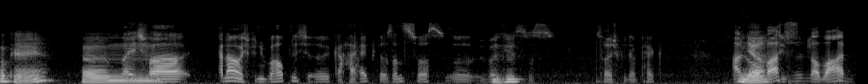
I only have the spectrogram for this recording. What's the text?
okay. Weil ich Ähm, war, keine Ahnung, ich bin überhaupt nicht äh, gehypt oder sonst was äh, über Mhm. dieses Zweispieler-Pack. Hallo, Ja. was? Das sind Nomaden.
